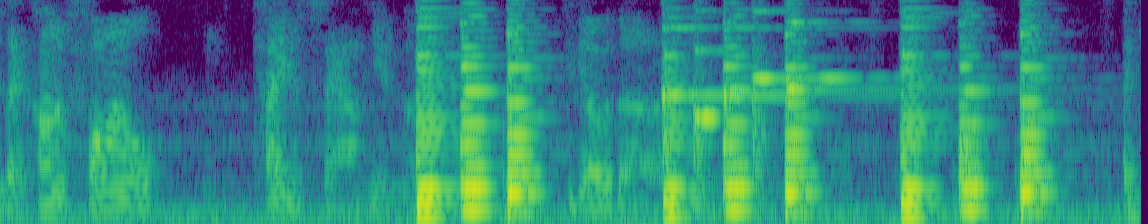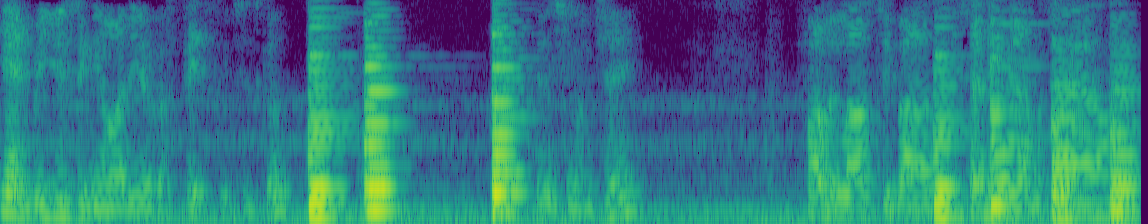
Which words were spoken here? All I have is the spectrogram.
28 is that kind of final cadence sound here to go with the. Again, reusing the idea of a fifth, which is good. Finishing on G. Finally, last two bars, descending down the scale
